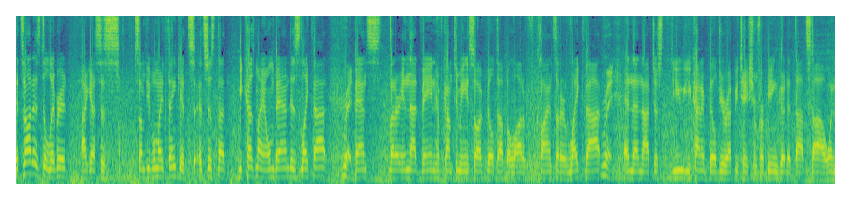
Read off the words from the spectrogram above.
it's not as deliberate i guess as some people might think. It's it's just that because my own band is like that Right. bands that are in that vein have come to me. So i've built up a lot of clients that are like that. Right. and then that just you you kind of build your reputation for being good at that style. When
